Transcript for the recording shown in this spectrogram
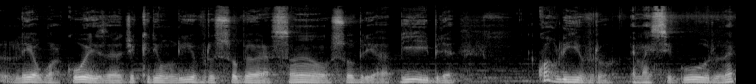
ler alguma coisa, adquirir um livro sobre oração, sobre a Bíblia qual livro é mais seguro, né?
